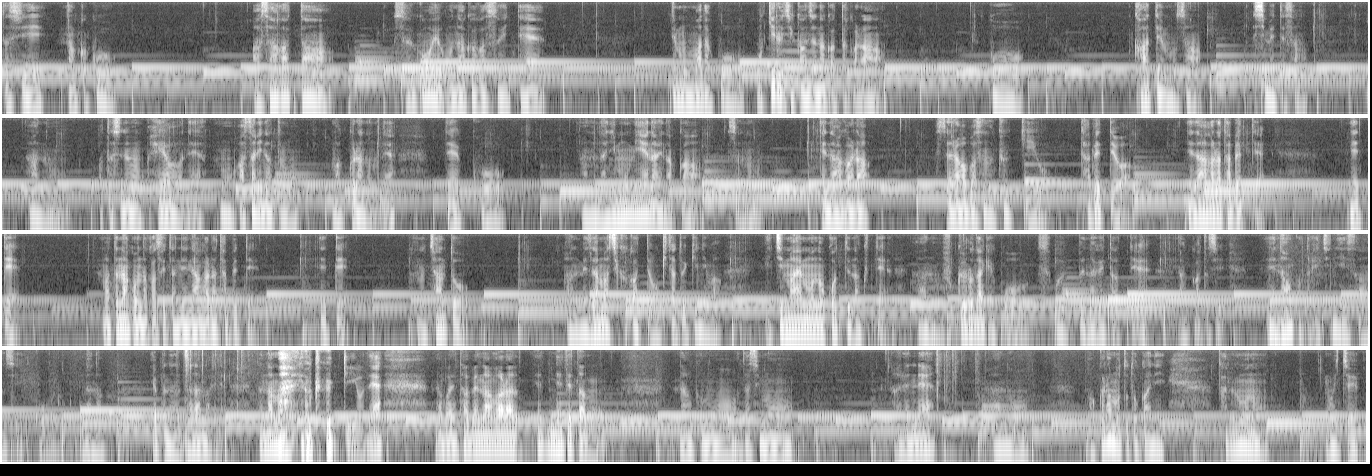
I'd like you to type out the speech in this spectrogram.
私なんかこう朝方すごいお腹が空いてでもまだこう起きる時間じゃなかったからこうカーテンもさ閉めてさあの私の部屋はねもう朝になっても真っ暗なのね。でこうあの何も見えない中その寝ながらステラおばさんのクッキーを食べては寝ながら食べて寝てまたなんかお腹空いたら寝ながら食べて寝てあのちゃんとあの目覚ましかかって起きた時には1枚も残ってなくてあの袋だけこうすごいぶん投げてあってなんか私え何個だ？1234567やっぱ 7, 7枚ね。7枚のクッキーをねなんかね食べながら寝てたの。なんかもう私もあれねあの枕元とかに食べ物置いて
